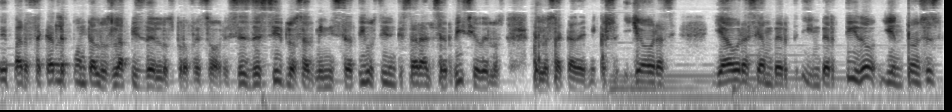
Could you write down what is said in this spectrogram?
eh, para sacarle punta a los lápices de los profesores, es decir, los administrativos tienen que estar al servicio de los, de los académicos. Y ahora, y ahora se han invertido y entonces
